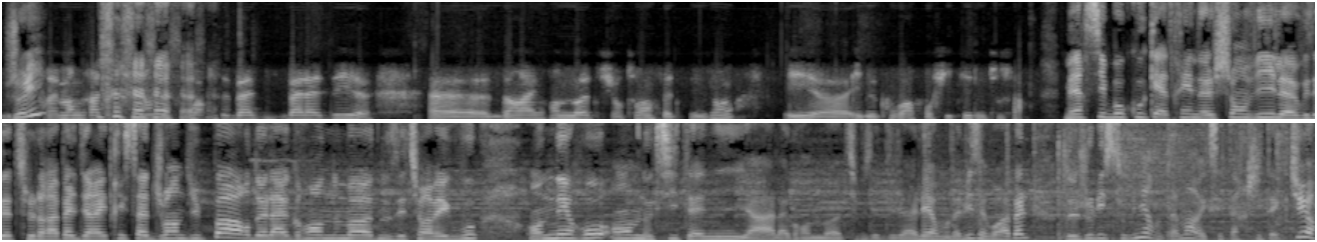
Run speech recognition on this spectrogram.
joli. Vraiment gratifiant de pouvoir se balader dans la grande mode, surtout en cette saison, et, euh, et, de pouvoir profiter de tout ça. Merci beaucoup Catherine Chanville. Vous êtes, je le rappelle, directrice adjointe du port de la Grande Mode. Nous étions avec vous en Hérault, en Occitanie, à la Grande Mode. Si vous êtes déjà allé, à mon avis, ça vous rappelle de jolis souvenirs, notamment avec cette architecture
